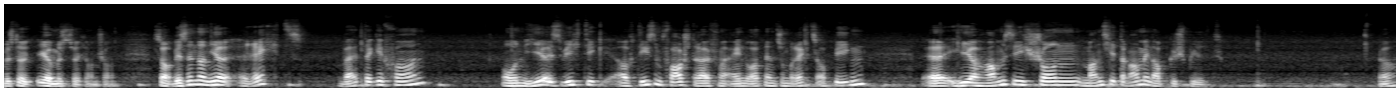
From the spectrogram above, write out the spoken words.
müsst ihr, ihr müsst euch anschauen. So, wir sind dann hier rechts weitergefahren. Und hier ist wichtig, auf diesem Fahrstreifen einordnen zum Rechtsabbiegen. Äh, hier haben sich schon manche Dramen abgespielt ja,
